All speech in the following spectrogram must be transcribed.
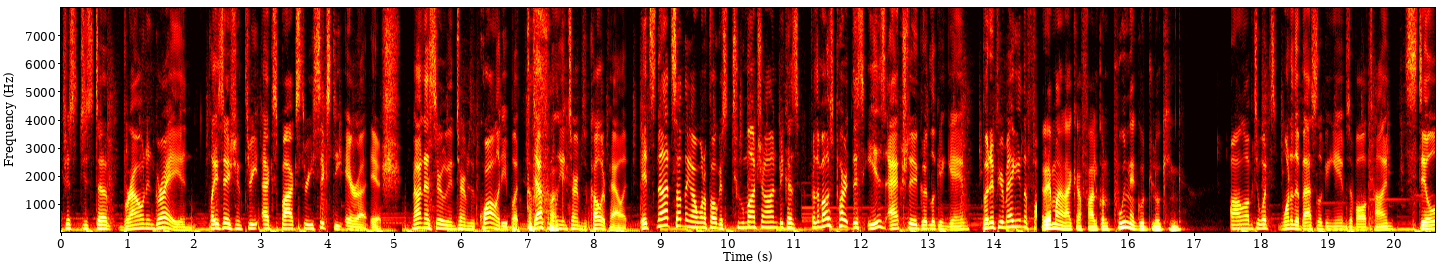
just just uh, brown and gray and PlayStation 3, Xbox 360 era ish. Not necessarily in terms of quality, but the definitely fuck? in terms of color palette. It's not something I want to focus too much on because for the most part, this is actually a good looking game. But if you're making the Ρε μαλάκα Falcon, πού είναι good looking. follow up to what's one of the best looking games of all time, still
